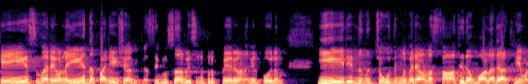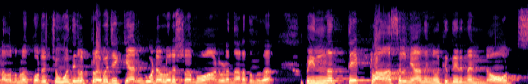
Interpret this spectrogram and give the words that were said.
കെ എസ് വരെയുള്ള ഏത് പരീക്ഷകൾക്ക് സിവിൽ സർവീസിന് പ്രിപ്പയർ ചെയ്യുകയാണെങ്കിൽ പോലും ഈ ഏരിയയിൽ നിന്ന് ചോദ്യങ്ങൾ വരാനുള്ള സാധ്യത വളരെ അധികമാണ്. അതുകൊണ്ട് നമ്മൾ കുറച്ച് ചോദ്യങ്ങൾ പ്രവചിക്കാൻ കൂടെ ഉള്ള ഒരു ശ്രമമാണ് ഇവിടെ നടത്തുന്നത്. അപ്പൊ ഇന്നത്തെ ക്ലാസ്സിൽ ഞാൻ നിങ്ങൾക്ക് തരുന്ന നോട്ട്സ്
